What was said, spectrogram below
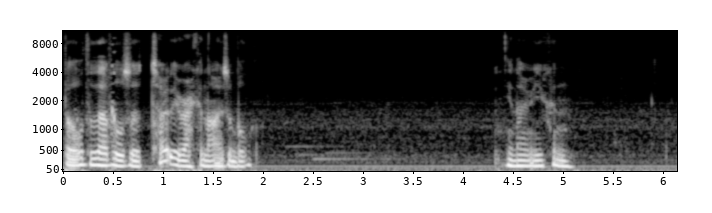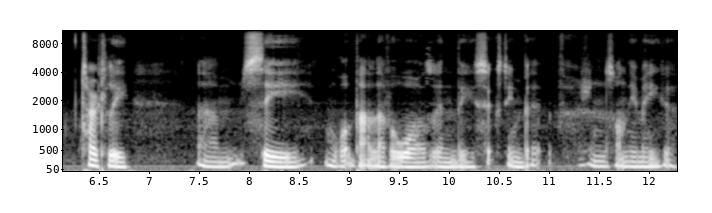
But all the levels are totally recognisable. You know, you can totally um, see what that level was in the 16-bit versions on the Amiga.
